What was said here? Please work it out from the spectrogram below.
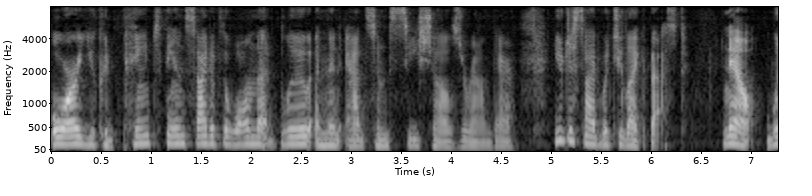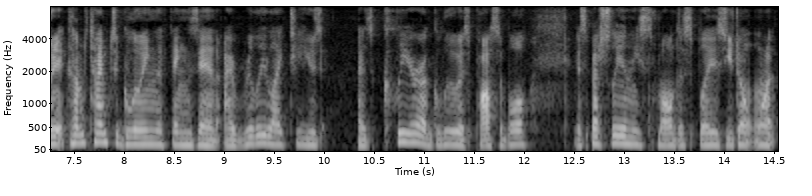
Or you could paint the inside of the walnut blue and then add some seashells around there. You decide what you like best. Now, when it comes time to gluing the things in, I really like to use as clear a glue as possible, especially in these small displays. You don't want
